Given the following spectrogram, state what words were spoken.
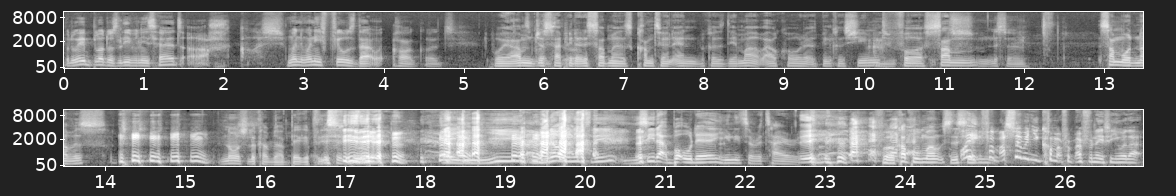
but the way blood was leaving his head, oh gosh. When when he feels that, oh god. Boy, I'm It's just happy that this summer has come to an end because the amount of alcohol that has been consumed Um, for some Listen, some more than others. no one should look at me. I beg you, please. Listen, hey, you, you know what you need to do? You see that bottle there? You need to retire it for a couple months. Listen, Wait, fam, I swear when you come up from Afro Nation, you were like,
